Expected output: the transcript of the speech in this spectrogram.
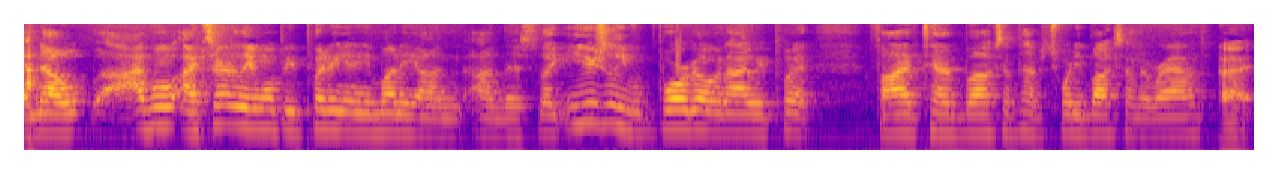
yeah. No, I won't. I certainly won't be putting any money on on this. Like usually, Borgo and I we put five, ten bucks, sometimes twenty bucks on the round. All right.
